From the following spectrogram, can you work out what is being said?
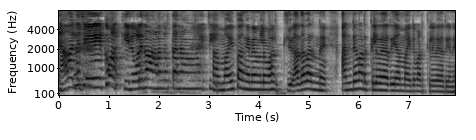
ഞാൻ നല്ല ചേക്ക് മടക്കിന് ഓളി നാണം നിർത്താനായിട്ട്. അമ്മായി ഇപ്പൊ അങ്ങനെയാണല്ലോ മടക്കി അതാ പറഞ്ഞേ അന്റെ മടക്കിൽ വേറെ അമ്മായിന്റെ മടക്കിൽ വേറെയാണ്.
